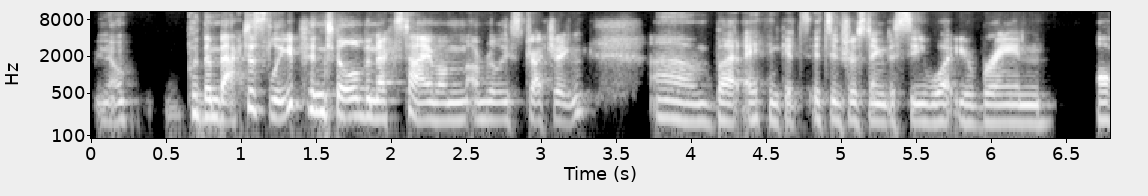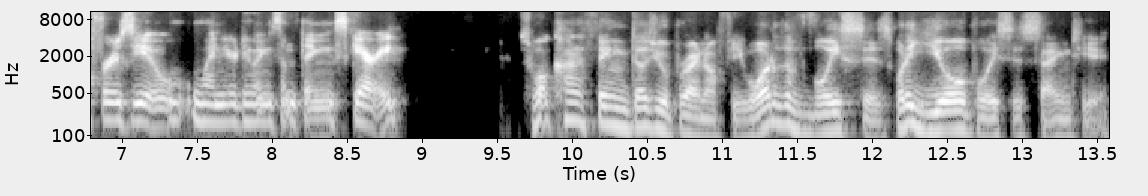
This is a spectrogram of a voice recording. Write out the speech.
you know put them back to sleep until the next time I'm I'm really stretching. Um, but I think it's it's interesting to see what your brain offers you when you're doing something scary. So, what kind of thing does your brain offer you? What are the voices? What are your voices saying to you?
